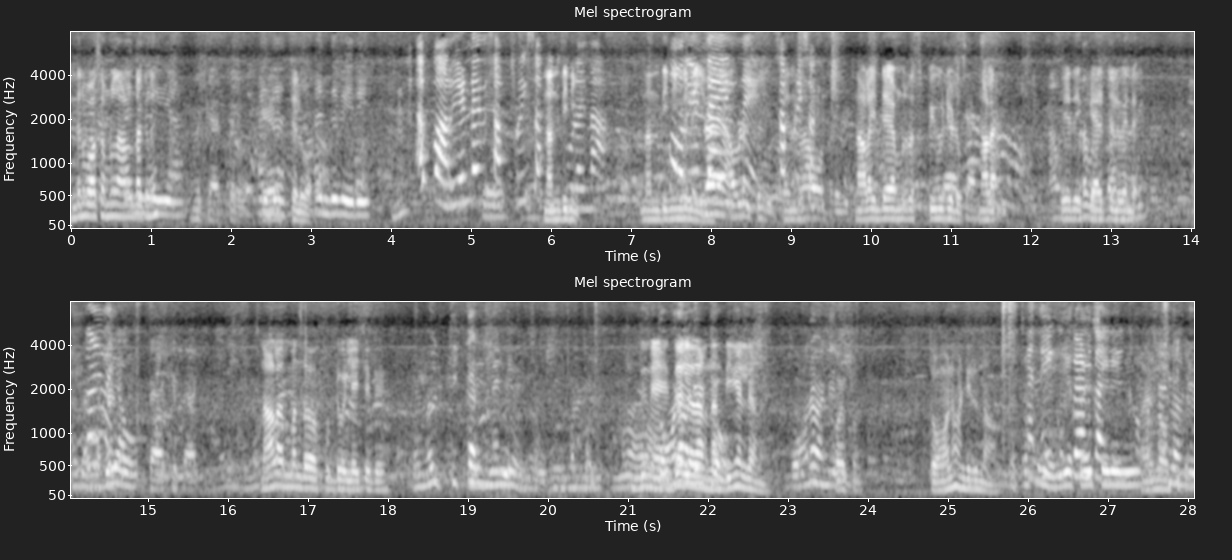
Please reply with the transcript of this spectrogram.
എന്താണ് വാസം നമ്മൾ നാളെ സർപ്രൈസ് നന്ദിനി. നന്ദിനിന്റെ നെയ്യ്. നാളെ ഇതിന്റെ നമ്മൾ റെസിപ്പി വീഡിയോ ഇടും നാളെ. ഏത് ക്യാരറ്റ് ഹലുവന്റെ നാളെ അമ്മ എന്തോ ഫുഡ് വെള്ളിയാഴ്ച ഇത് ഇതല്ലതാണ് നന്ദിനി അല്ലാണ് കുഴപ്പം. തോന വണ്ടി ഇരുന്നാ നെയ്യ് എത്ര ശരി അത് നോക്കി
